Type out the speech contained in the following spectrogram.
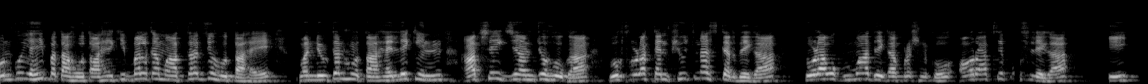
उनको यही पता होता है कि बल का मात्रक जो होता है, वह न्यूटन होता है। लेकिन आपसे एग्ज़ाम जो होगा, वो थोड़ा कंफ्यूजनेस कर देगा, थोड़ा वो घुमा देगा प्रश्न को और आपसे पूछ लेगा कि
